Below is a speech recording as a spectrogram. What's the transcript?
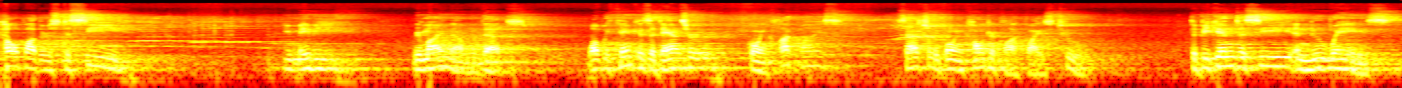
help others to see, you maybe remind them that what we think is a dancer going clockwise is actually going counterclockwise too. To begin to see in new ways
